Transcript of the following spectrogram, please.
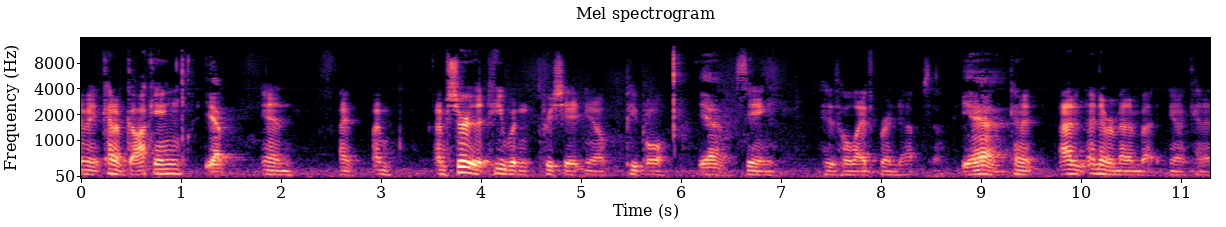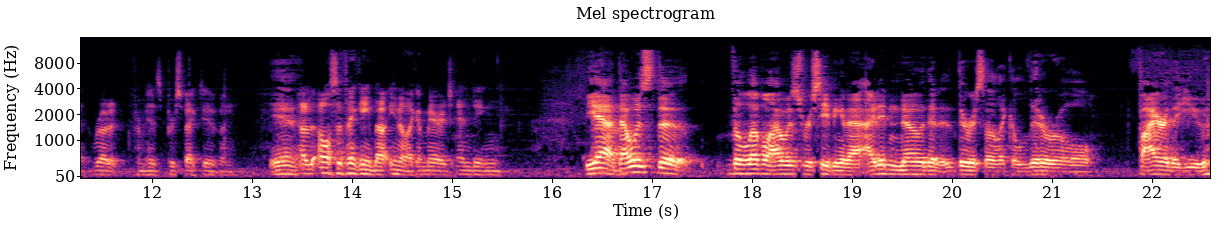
I mean, kind of gawking, Yep. and I, I'm I'm sure that he wouldn't appreciate you know people Yeah. seeing his whole life burned up. So Yeah. kind of, I, I never met him, but you know, kind of wrote it from his perspective, and Yeah. Also thinking about you know like a marriage ending. Yeah, that was the the level I was receiving it at. I didn't know that there was a, like a literal fire that you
